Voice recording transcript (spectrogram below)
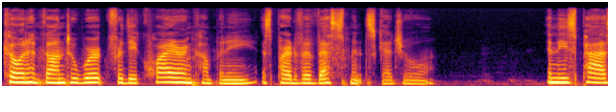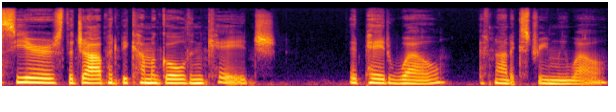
Cohen had gone to work for the acquiring company as part of a vestment schedule. In these past years, the job had become a golden cage. It paid well, if not extremely well,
